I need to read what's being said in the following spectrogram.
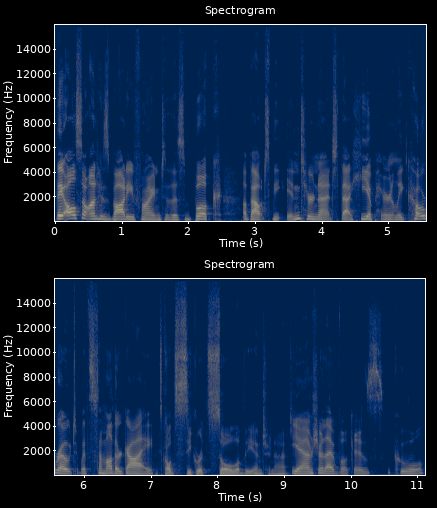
They also on his body find this book about the internet that he apparently co-wrote with some other guy. It's called Secret Soul of the Internet. Yeah, I'm sure that book is cool.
